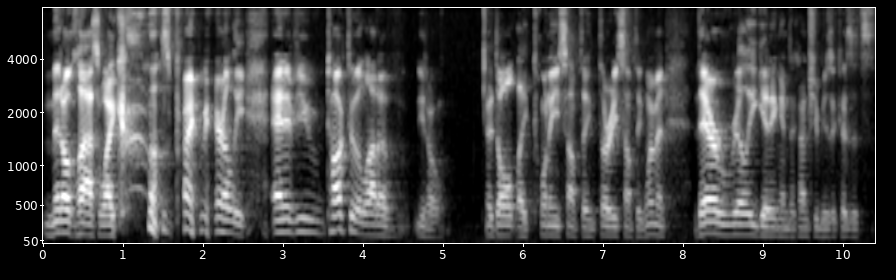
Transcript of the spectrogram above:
middle class white girls primarily. And if you talk to a lot of, you know, adult like 20 something, 30 something women, they're really getting into country music because it's,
